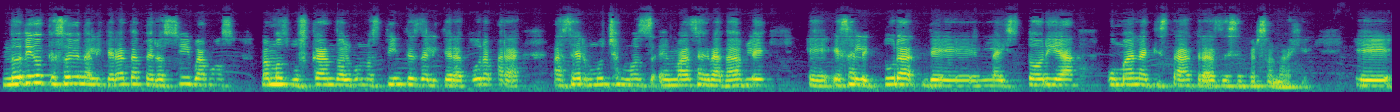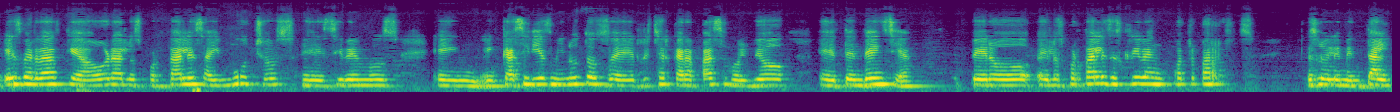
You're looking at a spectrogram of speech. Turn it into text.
no digo que soy una literata, pero sí vamos, vamos buscando algunos tintes de literatura para hacer mucho más, eh, más agradable eh, esa lectura de la historia humana que está atrás de ese personaje. Eh, es verdad que ahora los portales hay muchos, si vemos en, en, casi 10 minutos, Richard Carapaz volvió tendencia, pero los portales escriben cuatro párrafos, es lo elemental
